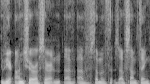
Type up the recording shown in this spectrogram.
if you're unsure of certain of, of some of, of something,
